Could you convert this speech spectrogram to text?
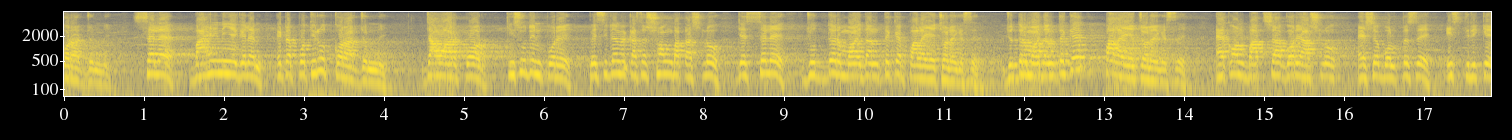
করার জন্য। ছেলে বাহিনী নিয়ে গেলেন এটা প্রতিরোধ করার জন্যে। যাওয়ার পর কিছুদিন পরে প্রেসিডেন্টের কাছে সংবাদ আসলো যে ছেলে যুদ্ধের ময়দান থেকে পালাইয়ে চলে গেছে। যুদ্ধের ময়দান থেকে পালাইয়ে চলে গেছে। এখন বাদশাহ ঘরে আসলো এসে বলতেছে, স্ত্রীকে,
